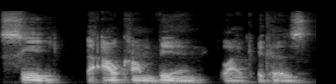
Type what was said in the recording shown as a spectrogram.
see the outcome being like? Because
